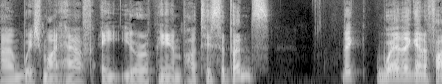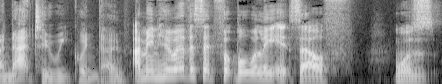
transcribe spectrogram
um, which might have eight European participants. They, where they're going to find that two week window? I mean, whoever said football will eat itself was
